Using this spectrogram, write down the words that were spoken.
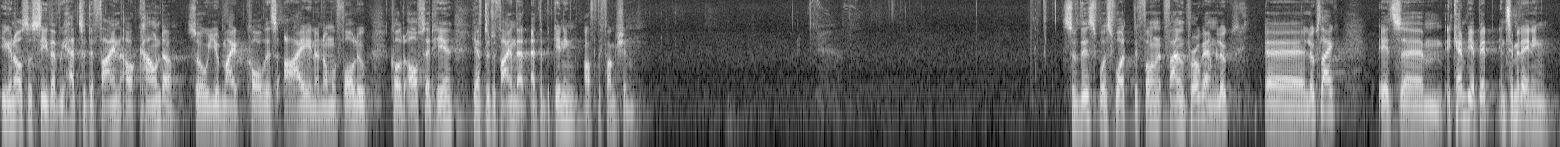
You can also see that we had to define our counter. So you might call this i in a normal for loop, called offset here. You have to define that at the beginning of the function. So this was what the final program look, uh, looks like it's, um, it can be a bit intimidating.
